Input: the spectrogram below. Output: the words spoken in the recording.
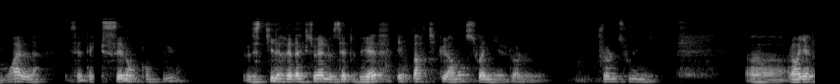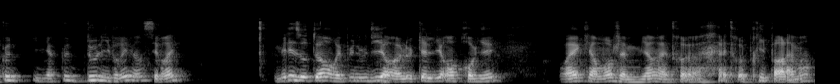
moelle de cet excellent contenu le style rédactionnel de cette VF est particulièrement soigné, je dois le, souligner. Euh, alors il n'y a, que deux livrets, hein, c'est vrai, mais les auteurs auraient pu nous dire lequel lire en premier. Ouais, clairement, j'aime bien être, pris par la main,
